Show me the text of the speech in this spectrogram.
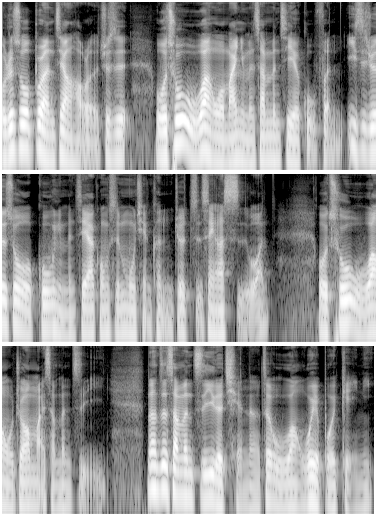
我就说，不然这样好了，就是我出五万，我买你们三分之一的股份，意思就是说我估你们这家公司目前可能就只剩下十万。我出五万，我就要买三分之一。那这三分之一的钱呢？这五万我也不会给你，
